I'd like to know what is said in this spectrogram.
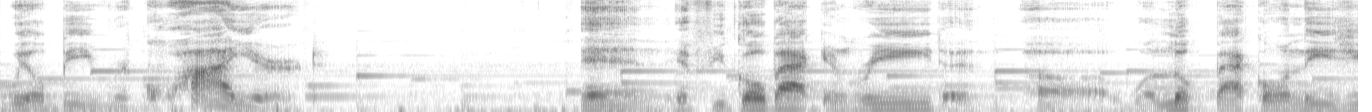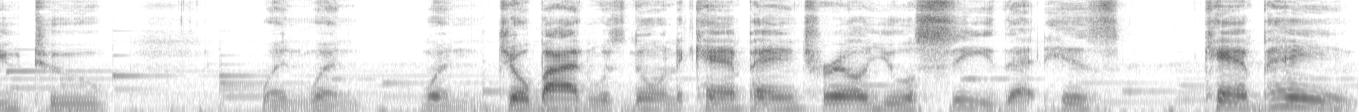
will be required. And if you go back and read and uh, well look back on these YouTube, when when when Joe Biden was doing the campaign trail, you will see that his campaign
